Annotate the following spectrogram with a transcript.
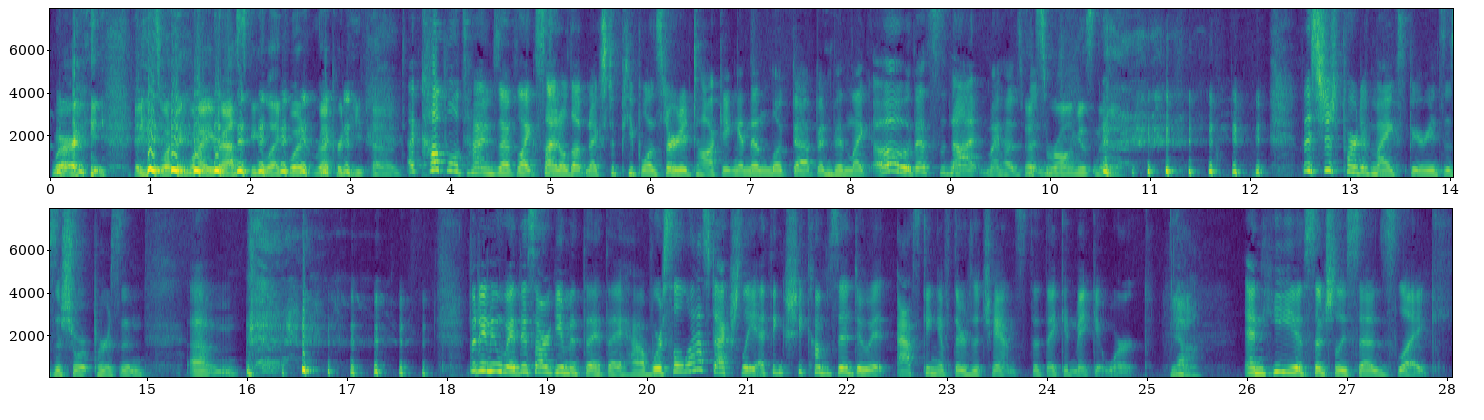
Where are he? And he's wondering why you're asking like what record he found. a couple times I've like sidled up next to people and started talking, and then looked up and been like, "Oh, that's not my husband." That's wrong, isn't it? That's just part of my experience as a short person. Um, but anyway, this argument that they have, where Celeste actually, I think she comes into it asking if there's a chance that they can make it work. Yeah. And he essentially says, like,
